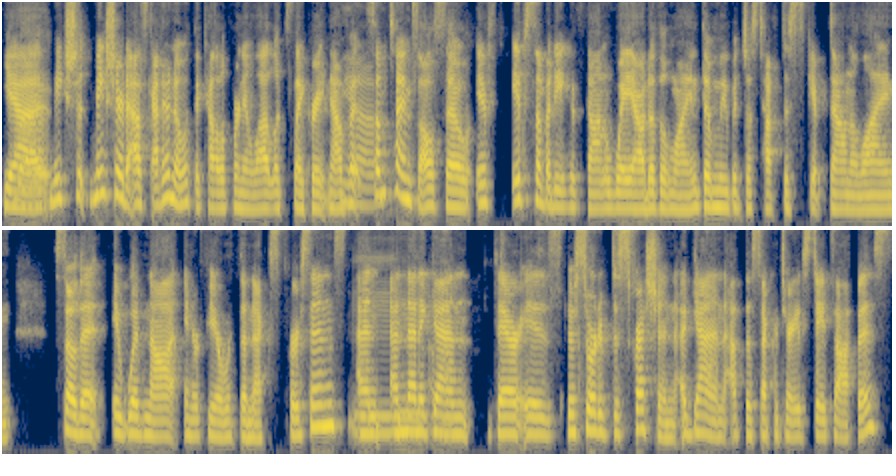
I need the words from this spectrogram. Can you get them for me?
Yeah, but- make sure make sure to ask. I don't know what the California law looks like right now, Yeah. but sometimes also if if somebody has gone way out of the line, then we would just have to skip down a line so that it would not interfere with the next person's. And and then Mm, okay. again, there is there's sort of discretion again at the Secretary of State's office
